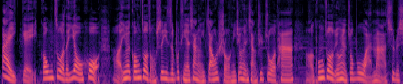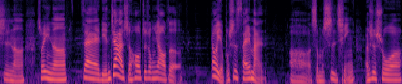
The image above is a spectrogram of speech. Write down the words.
败给工作的诱惑啊！因为工作总是一直不停的向你招手，你就很想去做它啊。工作永远做不完嘛，是不是呢？所以呢，在连假的时候，最重要的。倒也不是塞满呃什么事情，而是说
